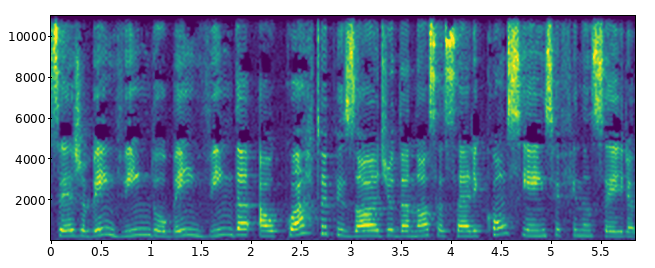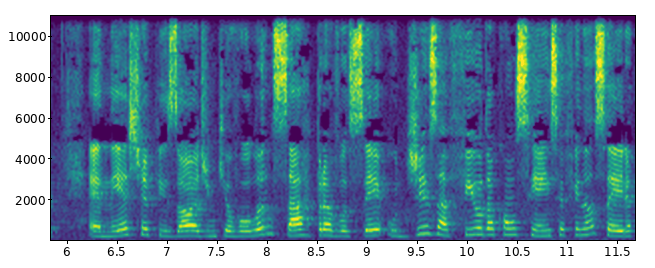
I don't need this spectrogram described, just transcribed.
Seja bem-vindo ou bem-vinda ao quarto episódio da nossa série Consciência Financeira. É neste episódio em que eu vou lançar para você o desafio da consciência financeira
